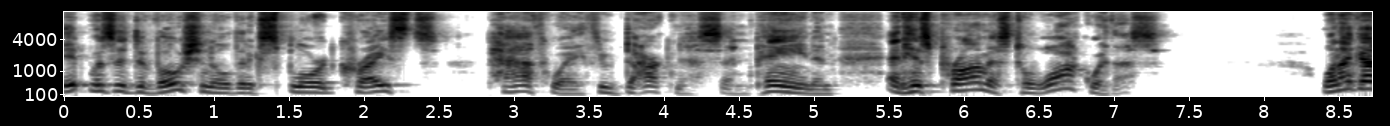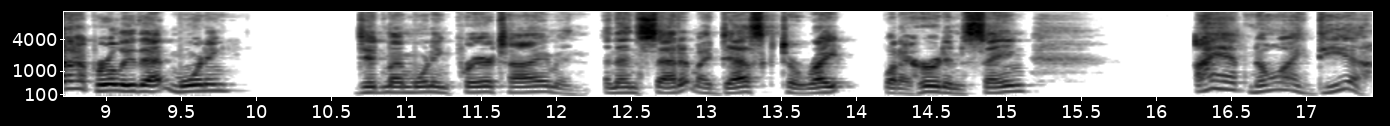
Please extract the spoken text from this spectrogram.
It was a devotional that explored Christ's pathway through darkness and pain and, and his promise to walk with us. When I got up early that morning, did my morning prayer time, and, and then sat at my desk to write what I heard him saying, I had no idea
